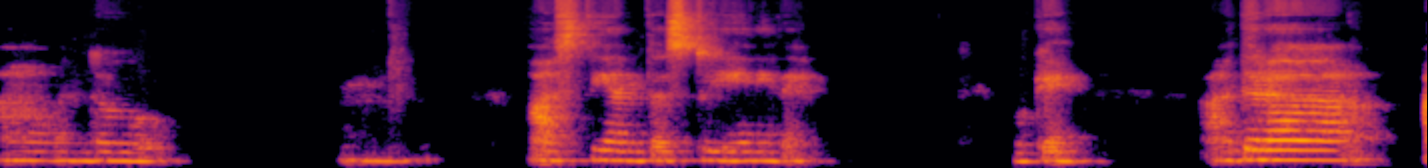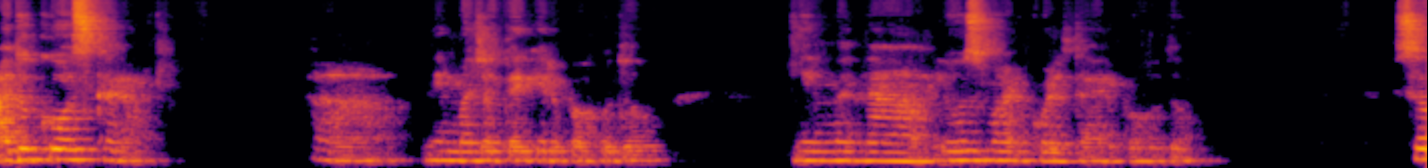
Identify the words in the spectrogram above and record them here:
ಆ, ಒಂದು ಆಸ್ತಿ ಅಂತಸ್ತು ಏನಿದೆ. ಓಕೆ? ಅದರ, ಅದಕ್ಕೋಸ್ಕರ ನಿಮ್ಮ ಜೊತೆಗಿರಬಹುದು, ನಿಮ್ಮನ್ನ ಯೂಸ್ ಮಾಡ್ಕೊಳ್ತಾ ಇರಬಹುದು. ಸೊ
